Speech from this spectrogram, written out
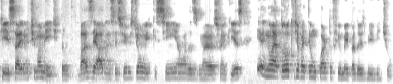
que saíram ultimamente. Então, baseado nesses filmes, John Wick sim é uma das maiores franquias. E não é à toa que já vai ter um quarto filme aí para 2021.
